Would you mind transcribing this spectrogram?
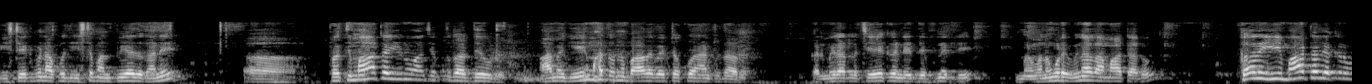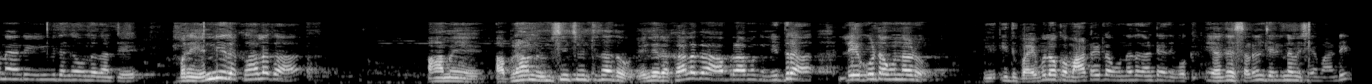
ఈ స్టేట్మెంట్ నాకు కొంచెం ఇష్టం అనిపించదు కానీ ఆ, ప్రతి మాట విను అని చెప్తున్నాడు దేవుడు. ఆమెకి ఏ మాత్రం బాధ పెట్టకు అని అంటున్నారు. కానీ మీరు అట్లా చేయకండి డెఫినెట్లీ మనం కూడా వినాలి ఆ మాటలు. కానీ ఈ మాటలు ఎక్కడ ఉన్నాయండి ఈ విధంగా ఉన్నదంటే మరి ఎన్ని రకాలుగా ఆమె అబ్రాహం హింసించి ఉంటున్నదో ఎన్ని రకాలుగా అబ్రాహ్మకి నిద్ర లేకుండా ఉన్నాడు ఇది బైబిల్ ఒక మాట ఇట్లా ఉన్నది అంటే అది ఒక అదే సడన్ జరిగిన విషయమా అండి?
